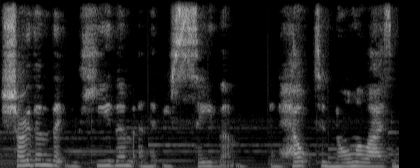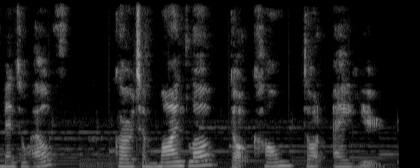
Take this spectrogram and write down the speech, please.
show them that you hear them and that you see them, and help to normalize mental health, go to mindlove.com.au.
